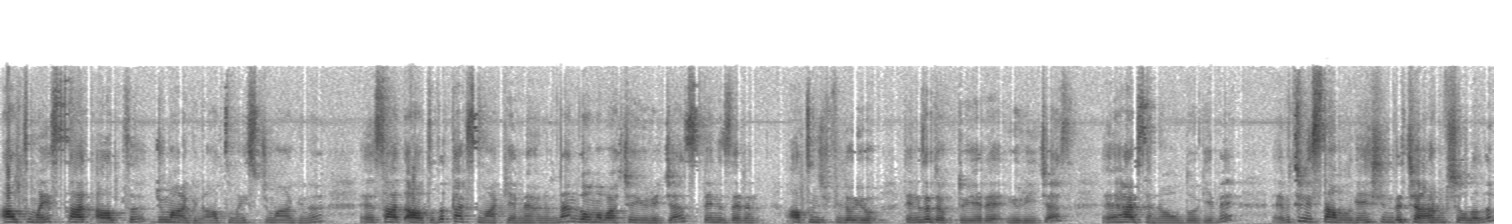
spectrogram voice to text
6 Mayıs saat 6 Cuma günü, 6 Mayıs Cuma günü e, saat 6'da Taksim AKM önünden Dolmabahçe yürüyeceğiz. Denizlerin 6. filoyu denize döktüğü yere yürüyeceğiz. E, her sene olduğu gibi. E, bütün İstanbul gençliğini de çağırmış olalım.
